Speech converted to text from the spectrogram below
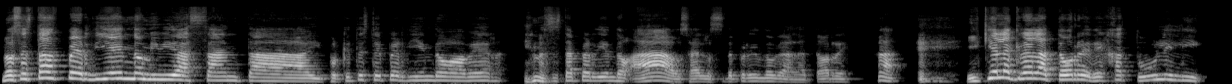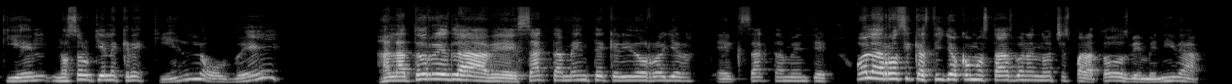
Nos estás perdiendo, mi vida santa. ¿Y por qué te estoy perdiendo? A ver, y nos está perdiendo. Ah, o sea, los está perdiendo a la torre. ¿Y quién le cree a la torre? Deja tú, Lili. ¿Quién? No solo quién le cree, ¿quién lo ve? A la torre es la exactamente, querido Roger. Exactamente. Hola, Rosy Castillo, ¿cómo estás? Buenas noches para todos, bienvenida.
